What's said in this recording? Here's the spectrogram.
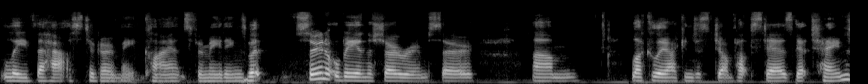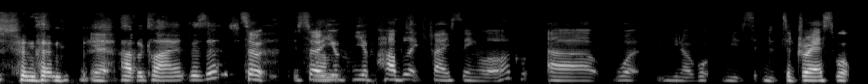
leave the house to go meet clients for meetings. But soon it will be in the showroom. So um, luckily, I can just jump upstairs, get changed, and then Yeah. have a client visit. So so Um, your your public facing look, uh what you know, what you, it's a dress, what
